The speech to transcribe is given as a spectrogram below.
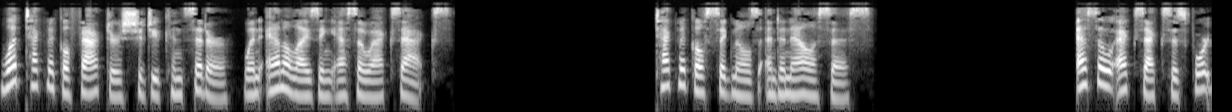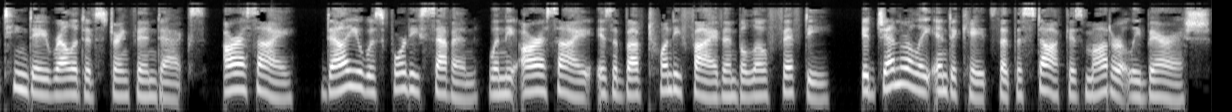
What technical factors should you consider when analyzing SOXX? Technical signals and analysis. SOXX's 14-day relative strength index, RSI, value was 47 when the RSI is above 25 and below 50, it generally indicates that the stock is moderately bearish.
